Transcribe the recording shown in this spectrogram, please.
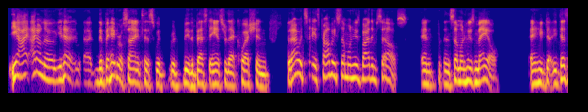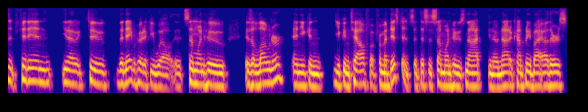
Yeah, I, I don't know. You know, uh, the behavioral scientists would, would be the best to answer that question. But I would say it's probably someone who's by themselves and, and someone who's male and who, do, doesn't fit in, you know, to the neighborhood, if you will. It's someone who is a loner and you can you can tell from, from a distance that this is someone who's not, you know, not accompanied by others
